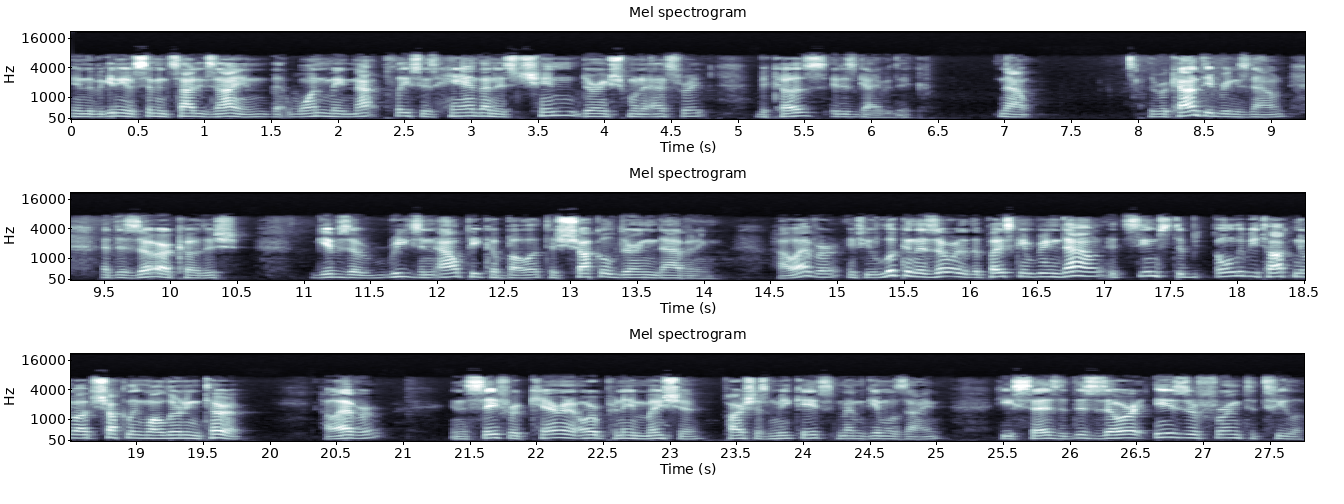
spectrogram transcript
in the beginning of Simon Tzadi Zayin that one may not place his hand on his chin during Shemona Esrei because it is Gaivadik. Now, the Rekanti brings down that the Zohar Kodesh gives a reason, Alpi Kabbalah, to shuckle during davening. However, if you look in the Zohar that the place can bring down, it seems to only be talking about shuckling while learning Torah. However, in the Sefer Keren or Pnei Moshe, Parshas Miketz, Mem Gimel Zayin, he says that this Zohar is referring to Tefillah.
